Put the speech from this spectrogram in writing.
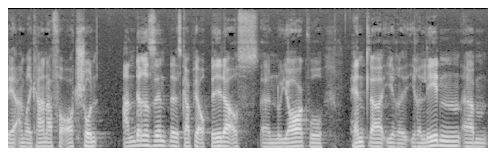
der Amerikaner vor Ort schon andere sind. Ne? Es gab ja auch Bilder aus äh, New York, wo Händler ihre, ihre Läden ähm,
